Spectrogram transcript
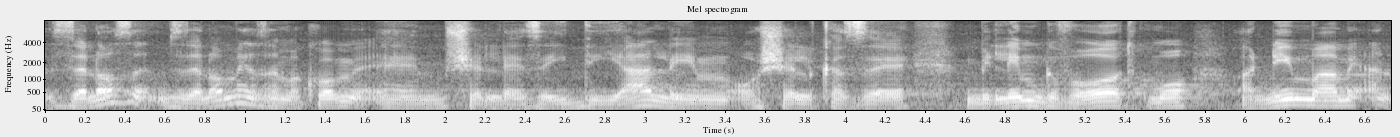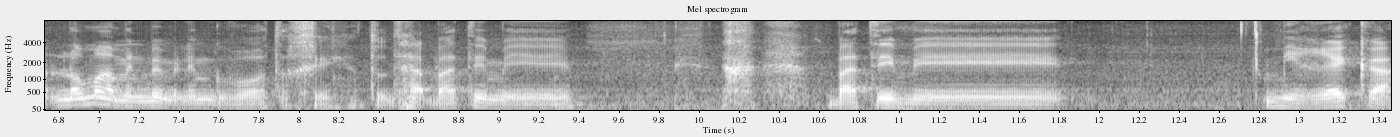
זה לא, זה, זה לא מאיזה מקום אה, של איזה אידיאלים, או של כזה מילים גבוהות, כמו אני מאמין, אני לא מאמין במילים גבוהות, אחי. אתה יודע, באתי מ... באתי מ... מרקע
